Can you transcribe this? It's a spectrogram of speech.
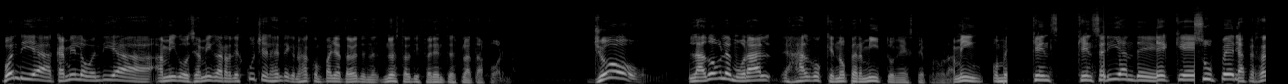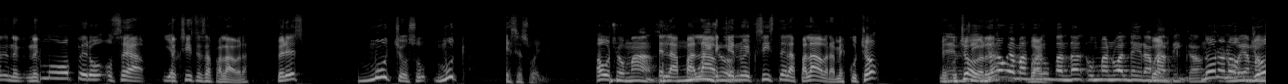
Buen día, Camilo. Buen día, amigos y amigas Radio Escucha y la gente que nos acompaña a través de nuestras diferentes plataformas. Yo, la doble moral es algo que no permito en este programa. Que, que serían de, de que super, a pesar de no, no- pero, o sea, ya existe esa palabra, pero es mucho, su, mucha ese sueño. Ahora, Mucho más. la palabra, que no existe la palabra, ¿me escuchó? ¿Me escuchó, sí, verdad? Yo le voy a mandar Bueno. un, manual de Bueno, gramática. no, no, no. Yo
